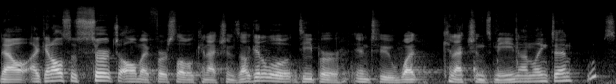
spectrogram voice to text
Now, I can also search all my first level connections. I'll get a little deeper into what connections mean on LinkedIn. Whoops.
